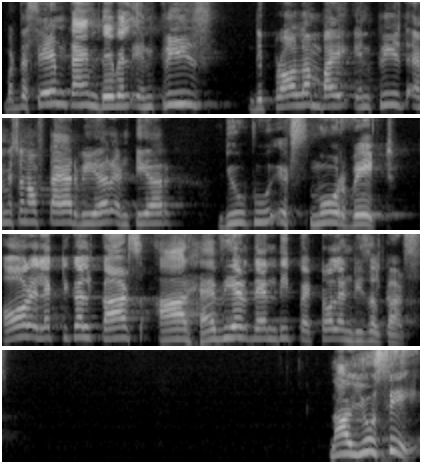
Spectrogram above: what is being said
But the same time, they will increase the problem by increased emission of tire wear and tear due to its more weight. Or electrical cars are heavier than the petrol and diesel cars. Now you see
